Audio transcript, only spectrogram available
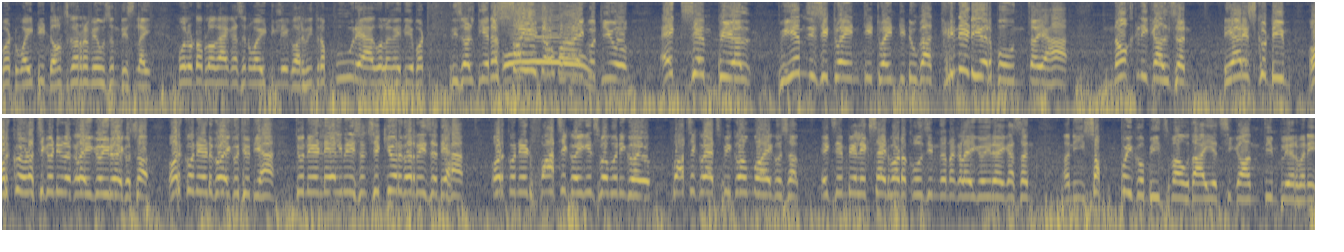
बट वाइटी डच गरेर भ्याउँछन् त्यसलाई। मोलोटप लगाएका छन् वाइटीले घरभित्र। पुरै आगो लगाइदिए बट रिजल्ट दिएन। सही ठाउँमा आएको थियो। एक्जेम्पियल पिएमजिसी ट्वेन्टी ट्वेन्टी टूका ग्रिनेडियर पो हुन् त यहाँ नक निकाल्छन् डिआरएसको टिम अर्को एउटा चिकन डिनरको लागि गइरहेको छ अर्को नेट गएको थियो त्यहाँ त्यो नेटले एलिमिनेसन सिक्योर गर्दैछ त्यहाँ अर्को नेट फाचेको एगेन्स्टमा पनि गयो फाचेको एचपी कम भएको छ। एक साइडबाट क्लोज इन गर्नका लागि गइरहेका छन् अनि सबैको बिचमा उता आइएचसीका अन्तिम प्लेयर भने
